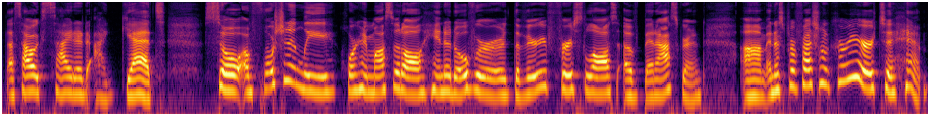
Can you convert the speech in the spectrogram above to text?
that's how excited I get. So unfortunately, Jorge Masvidal handed over the very first loss of Ben Askren um, in his professional career to him,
